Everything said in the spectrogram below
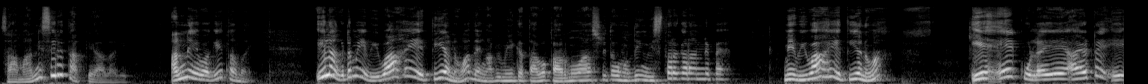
සාමාන්‍ය සිරිතක් එයාලගේ. අන්න ඒ වගේ තමයි. ඊළඟට මේ විවාහයේ තියෙනවා දැන් අපි මේක තව කර්මවාශ්‍රිතව හොඳින් විස්තර කරන්න එපා. මේ විවාහයේ තියෙනවා ඒ ඒ කුලයේ අයට ඒ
